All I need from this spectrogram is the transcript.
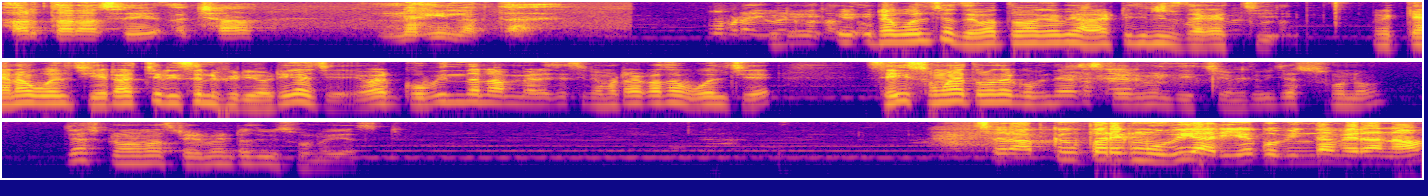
हर तरह से अच्छा नहीं लगता है बड़ा इवेंट এ- बताता हूँ। এটা বলছো তো এবার তোমাকে আমি আরেকটা জিনিস দেখাচ্ছি মানে কেন বলছি এটা হচ্ছে রিসেন্ট ভিডিও ঠিক আছে এবার গোবিন্দা নাম মেরেছে সিনেমাটার কথা বলছে সেই সময় তোমাদের গোবিন্দা একটা স্টেটমেন্ট দিচ্ছি আমি তুমি জাস্ট শোনো জাস্ট নর্মাল স্টেটমেন্টটা তুমি শোনো জাস্ট सर आपके ऊपर एक मूवी आ रही है गोविंदा मेरा नाम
